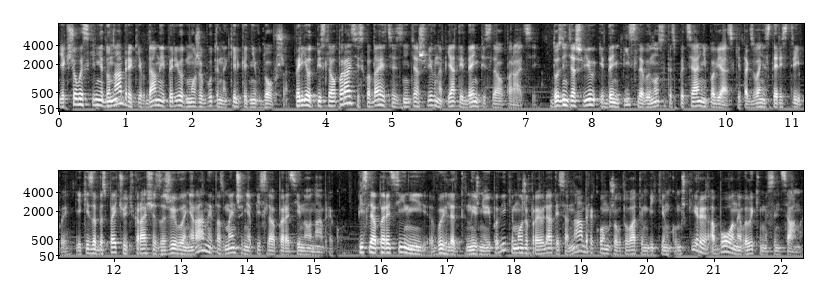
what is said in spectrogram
Якщо ви схильні до набряків, даний період може бути на кілька днів довше. Період після операції складається з зняття швів на п'ятий день після операції. До зняття швів і день після виносите спеціальні пов'язки, так звані стерістріпи, які забезпечують краще заживлення рани та зменшення післяопераційного набряку. Післяопераційний вигляд нижньої повіки може проявлятися набряком, жовтуватим відтінком шкіри або невеликими синцями.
